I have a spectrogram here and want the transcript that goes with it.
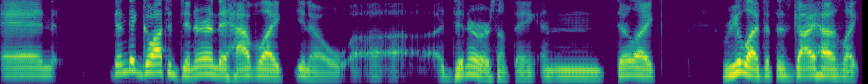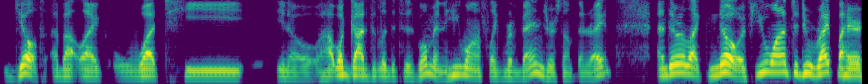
And then they go out to dinner and they have like, you know, uh, a dinner or something. And they're like, realize that this guy has like guilt about like what he, you know, how what God did to this woman. And he wants like revenge or something, right? And they were like, no, if you wanted to do right by her,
